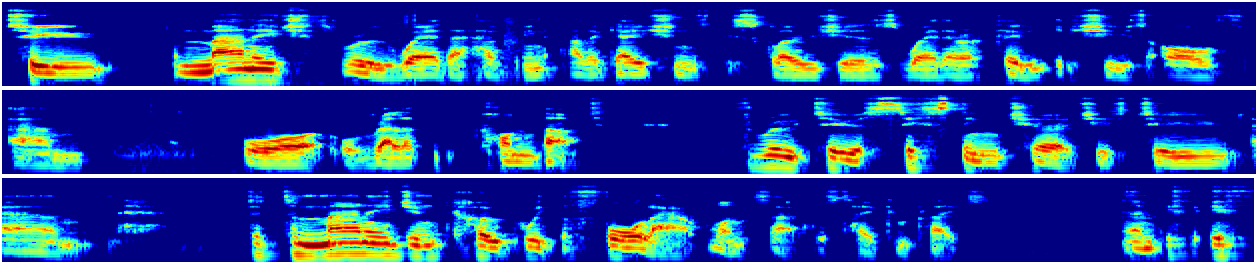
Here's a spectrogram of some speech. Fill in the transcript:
to manage through where there have been allegations, disclosures, where there are clearly issues of um, or, or relevant conduct through to assisting churches to, um, to, to manage and cope with the fallout once that has taken place. And if, if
